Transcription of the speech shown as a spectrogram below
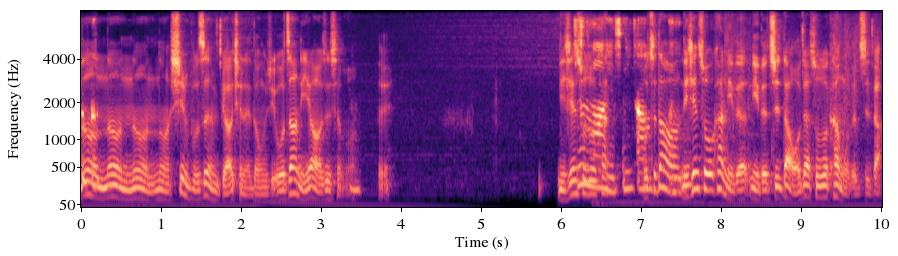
No no no no，幸福是很表浅的东西。我知道你要的是什么。对，你先说说看。知我知道啊，嗯你先说说看你的你的知道，我再说说看我的知道。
